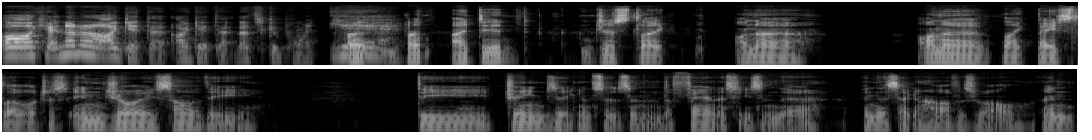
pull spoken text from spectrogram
Oh, okay. No, no, no. I get that. I get that. That's a good point. Yeah. But but I did just like on a on a like base level just enjoy some of the the dream sequences and the fantasies in there in the second half as well, and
